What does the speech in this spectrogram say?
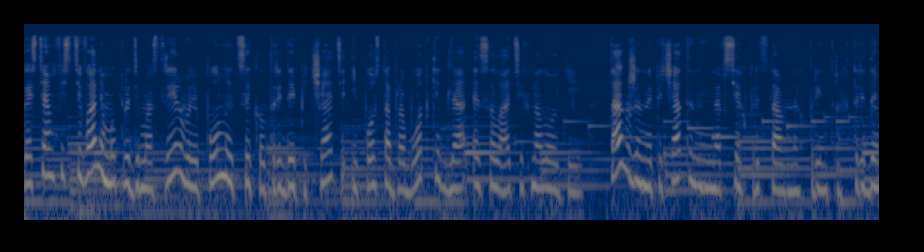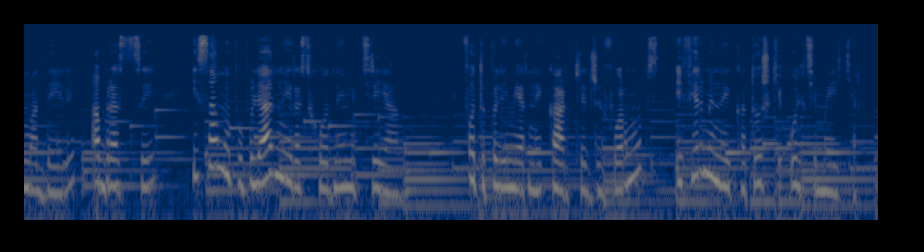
Гостям фестиваля мы продемонстрировали полный цикл 3D-печати и постобработки для SLA технологии, также напечатанные на всех представленных принтерах 3D-модели, образцы и самые популярные расходные материалы – фотополимерные картриджи Formlabs и фирменные катушки Ultimaker.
